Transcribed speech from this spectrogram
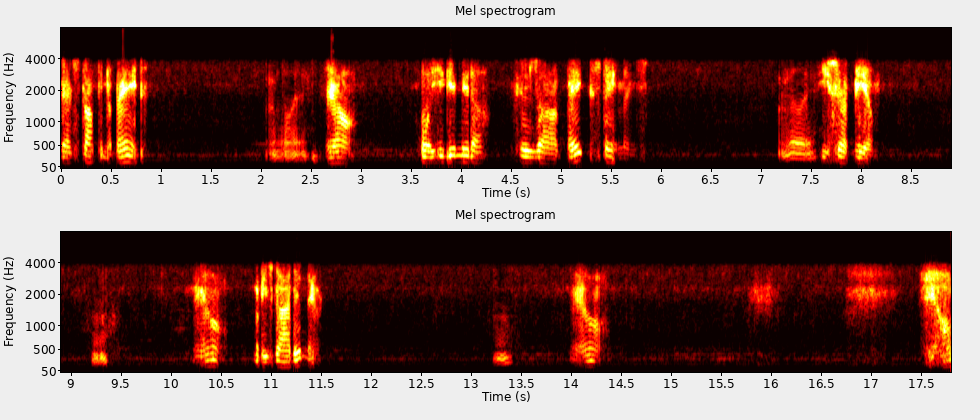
that stuff in the bank. Really? Yeah. Well, he gave me the his uh, bank statements. Really? He sent me them. Huh. Yeah, but he's got in there. Huh. Yeah. Yeah.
